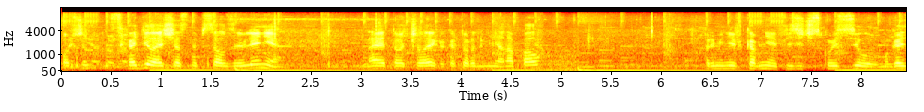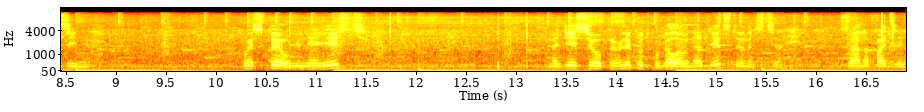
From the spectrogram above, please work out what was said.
В общем, сходил, я сейчас написал заявление на этого человека, который на меня напал, применив ко мне физическую силу в магазине. КСП у меня есть. Надеюсь, его привлекут к уголовной ответственности за нападение.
